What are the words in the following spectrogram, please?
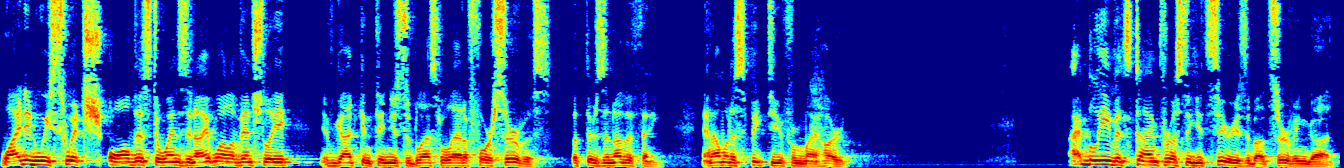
why did we switch all this to Wednesday night? Well, eventually, if God continues to bless, we'll add a fourth service. But there's another thing. And I want to speak to you from my heart. I believe it's time for us to get serious about serving God.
